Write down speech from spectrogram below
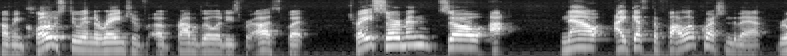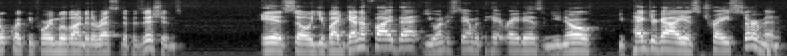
coming close to in the range of, of probabilities for us. But Trey Sermon, so uh, now I guess the follow up question to that, real quick before we move on to the rest of the positions, is so you've identified that, you understand what the hit rate is, and you know you pegged your guy as Trey Sermon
